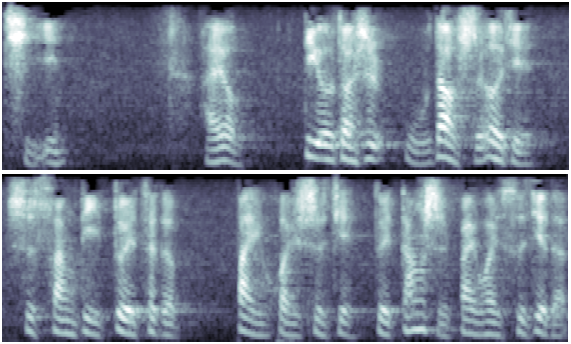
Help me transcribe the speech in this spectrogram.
起因，还有第二段是五到十二节是上帝对这个败坏世界、对当时败坏世界的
